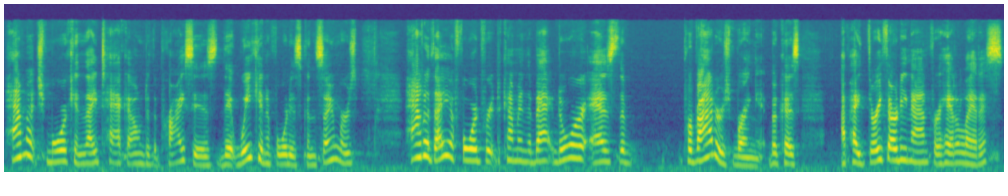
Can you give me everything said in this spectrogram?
how much more can they tack on to the prices that we can afford as consumers? how do they afford for it to come in the back door as the providers bring it? Because I paid three thirty nine for a head of lettuce,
